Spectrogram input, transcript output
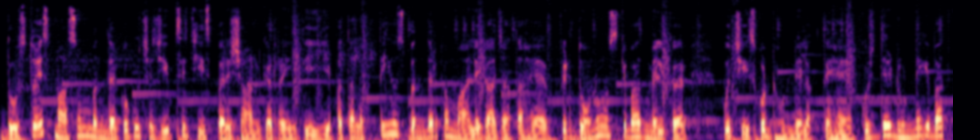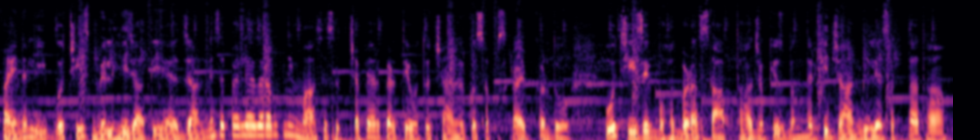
दोस्तों, इस मासूम बंदर को कुछ अजीब सी चीज़ परेशान कर रही थी। ये पता लगते ही उस बंदर का मालिक आ जाता है। फिर दोनों उसके बाद मिलकर वो चीज़ को ढूँढने लगते हैं। कुछ देर ढूँढने के बाद फाइनली वो चीज़ मिल ही जाती है। जानने से पहले अगर आप अपनी माँ से सच्चा प्यार करते हो तो चैनल को सब्सक्राइब कर दो। वो चीज़ एक बहुत बड़ा सांप था, जो कि उस बंदर की जान भी ले सकता था।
